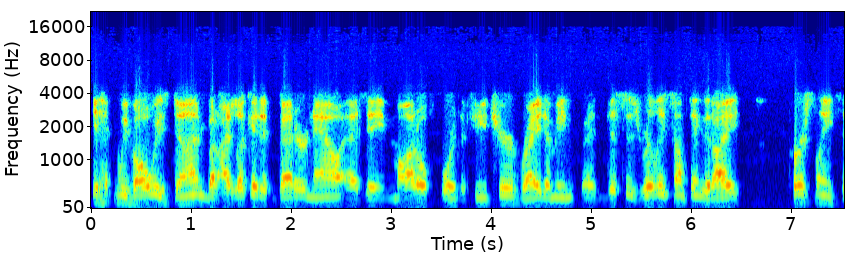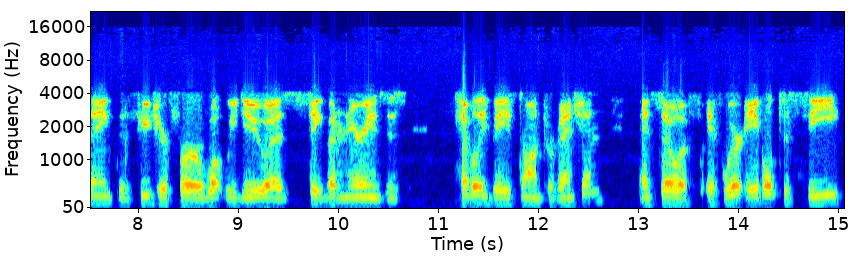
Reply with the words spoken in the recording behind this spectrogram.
it, we've always done, but I look at it better now as a model for the future, right? I mean, this is really something that I personally think the future for what we do as state veterinarians is heavily based on prevention. And so if, if we're able to see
